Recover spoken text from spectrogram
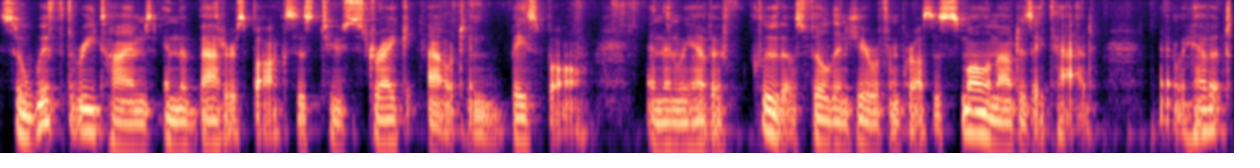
So whiff three times in the batter's box is to strike out in baseball. And then we have a clue that was filled in here from Cross's small amount is a tad. There we have it.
